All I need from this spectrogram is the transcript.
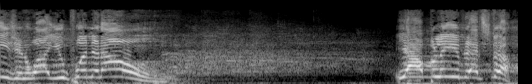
aging while you putting it on. Y'all believe that stuff?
